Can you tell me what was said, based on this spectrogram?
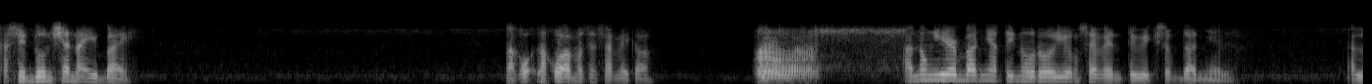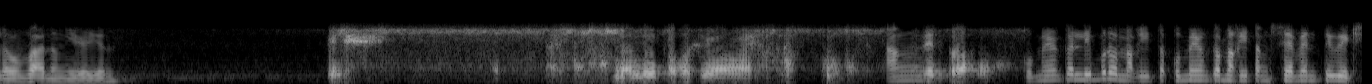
Kasi doon siya naiba eh. Naku nakuha mo sa sabi ko? Mm. Anong year ba niya tinuro yung 70 weeks of Daniel? Alam mo ba anong year yun? Nandito kasi yung Ang libro ko. kung meron kang libro, makita kung meron ka makitang 70 weeks,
